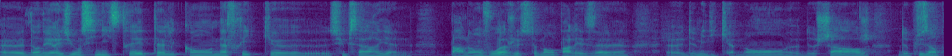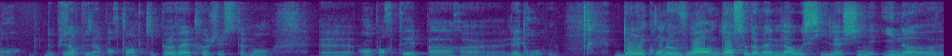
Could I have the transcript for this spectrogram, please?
dans des régions sinistrées telles qu'en Afrique subsaharienne, par l'envoi justement par les airs de médicaments, de charges de plus, en plus importantes qui peuvent être justement emportées par les drones. Donc on le voit, dans ce domaine-là aussi, la Chine innove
